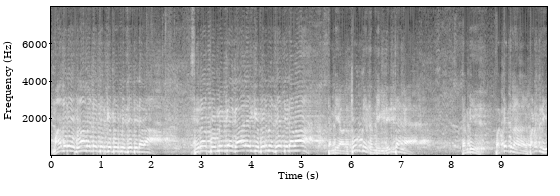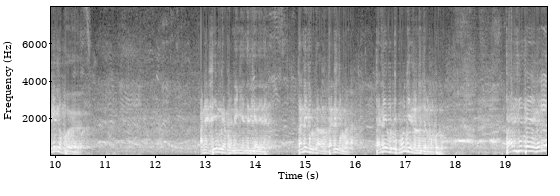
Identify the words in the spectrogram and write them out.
மதுரை மாவட்டத்திற்கு பெருமை சேர்த்திடவா? சிறப்பு மிக்க காலைக்கு பெருமை சேர்த்திடவா? தம்பி அவர் தூக்கு தம்பி இங்க நிறுத்தாங்க தம்பி பக்கத்துல படத்துல இழுங்க போ. அண்ணே டீம் கேப்டன் நீங்க எந்திரிக்காதீங்க. தண்ணி கொடுங்க அவருக்கு தண்ணி கொடுங்க. தண்ணியை கொடுத்து மூஞ்சியை கழுவ சொல்லுங்க போ. பரிசுத்தை வெளில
